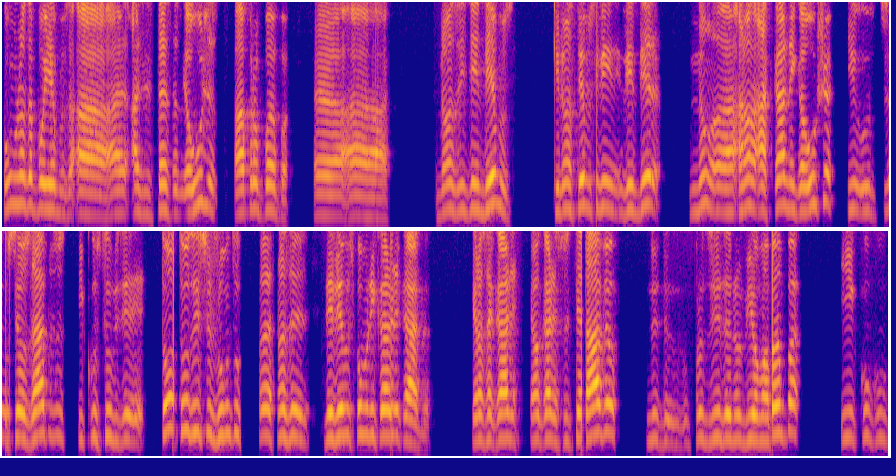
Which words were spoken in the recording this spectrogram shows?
como nós apoiamos as instâncias gaúchas, a Propampa, uh, nós entendemos que nós temos que vender não a, a carne gaúcha e os, os seus hábitos e costumes, todo, tudo isso junto, ah, nós devemos comunicar ao mercado. Que a nossa carne é uma carne sustentável, produzida no bioma Pampa e com,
